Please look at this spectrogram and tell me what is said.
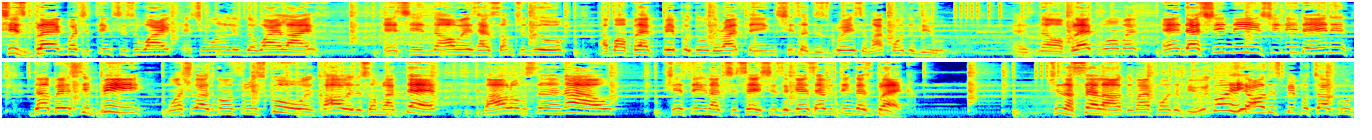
she's black, but she thinks she's white and she want to live the white life. And she always has something to do about black people doing the right thing. She's a disgrace in my point of view. Now a black woman, and that she needs, she needs the NAACP once she was going through school and college or something like that. But all of a sudden now, she thinks like she says she's against everything that's black. She's a sellout in my point of view. We're going to hear all these people talking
